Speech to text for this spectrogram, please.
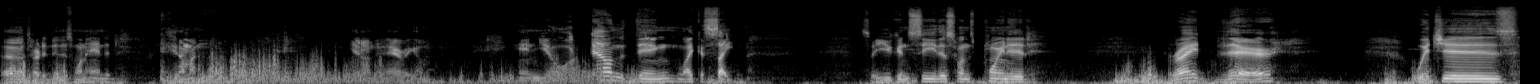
Oh, it's hard to do this one-handed. Come on. Get on there. There we go. And you look down the thing like a sight. So you can see this one's pointed right there, which is,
